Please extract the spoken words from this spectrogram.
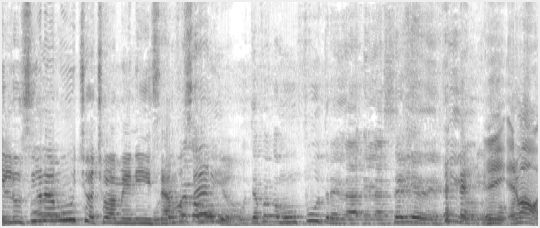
ilusiona mucho, Chuamení, Usted seamos fue, como, serios. usted fue como un futre en la, en la serie de Figo. ey, hermano,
